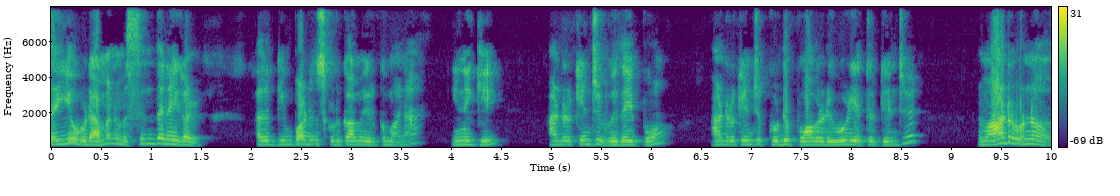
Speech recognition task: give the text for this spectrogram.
செய்ய விடாம நம்ம சிந்தனைகள் அதுக்கு இம்பார்ட்டன்ஸ் கொடுக்காம இருக்குமானா? இன்னைக்கு ஆண்டருக்கென்று விதைப்போம் ஆண்டருக்கென்று கொடுப்போம் அவருடைய ஊழியத்திற்கென்று. நம்ம ஆண்டர் ஒன்றும்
